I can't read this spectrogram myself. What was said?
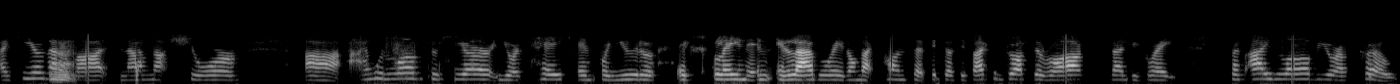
I hear that mm. a lot, and I'm not sure. Uh, I would love to hear your take and for you to explain and elaborate on that concept because if I could drop the rock, that'd be great. Because I love your approach.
